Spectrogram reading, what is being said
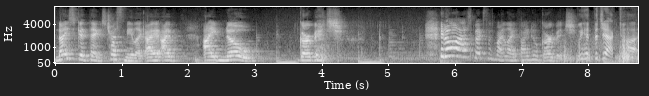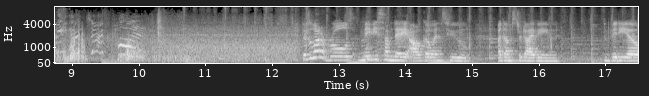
nice, good things. Trust me, like I, I, I know garbage. In all aspects of my life, I know garbage. We hit the jackpot. There's a lot of rules. Maybe someday I'll go into a dumpster diving video.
